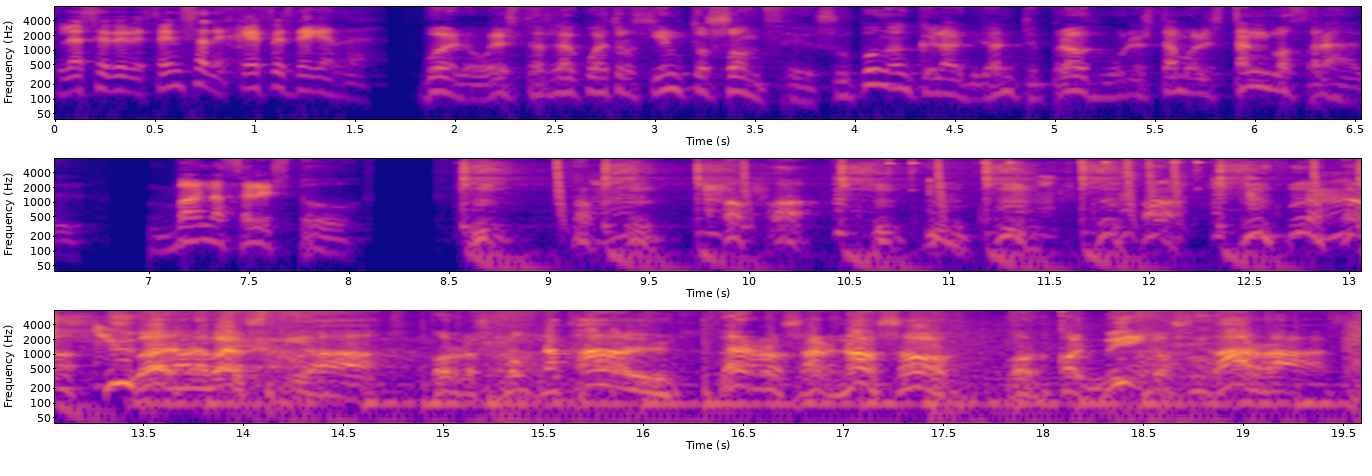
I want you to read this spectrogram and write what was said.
Clase de defensa de jefes de guerra. Bueno, esta es la 411. Supongan que el almirante Proudmoore está molestando a Zaral. Van a hacer esto. ¡Libera a la bestia! ¡Por los Natal! ¡Perro sarnoso! ¡Por colmillos y garras!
